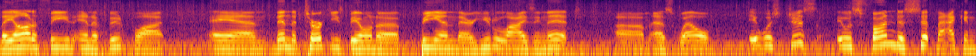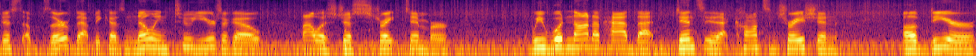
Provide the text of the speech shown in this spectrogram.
they ought to feed in a food plot, and then the turkeys be able to be in there utilizing it um, as well. It was just, it was fun to sit back and just observe that because knowing two years ago that was just straight timber, we would not have had that density, that concentration of deer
